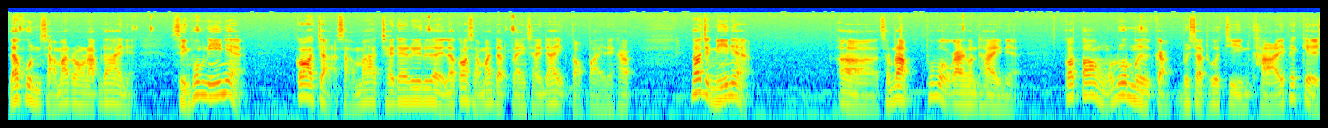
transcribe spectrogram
แล้วคุณสามารถรองรับได้เนี่ยสิ่งพวกนี้เนี่ย ก็จะสามารถใช้ได้เรื่อยๆ แล้วก็สามารถดัดแปลงใช้ได้อีกต่อไปนะครับ นอกจากนี้เนี่ยสำหรับผู้ประกอบการคนไทยเนี่ยก็ต้องร่วมมือกับบริษัททัวร์จีนขายแพ็กเกจ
